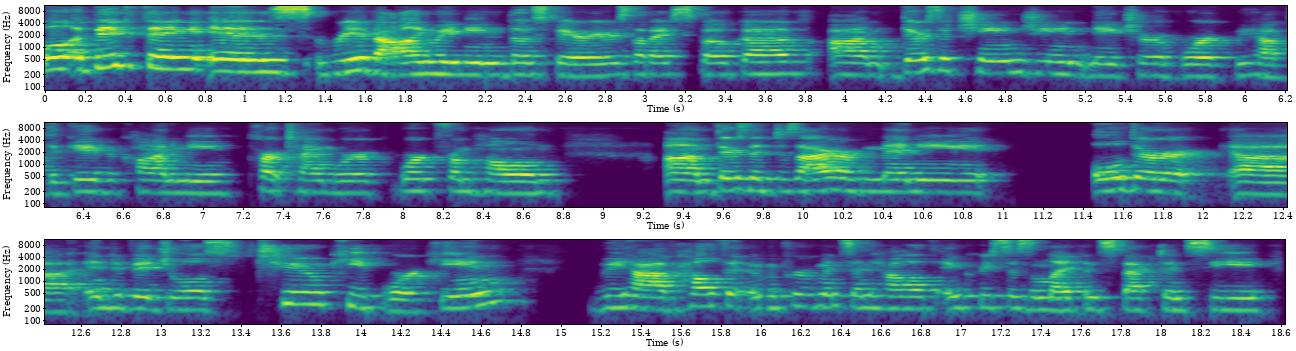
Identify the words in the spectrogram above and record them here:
Well, a big thing is reevaluating those barriers that I spoke of. Um, there's a changing nature of work. We have the gig economy, part time work, work from home. Um, there's a desire of many older uh, individuals to keep working we have health improvements in health, increases in life expectancy,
